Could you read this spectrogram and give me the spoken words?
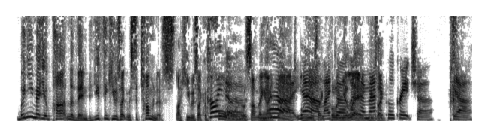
When you met your partner then, did you think he was like Mr. Tumnus? Like he was like a kind faun of. or something yeah, like that? Yeah, like, like, a, like a magical creature. Yeah.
